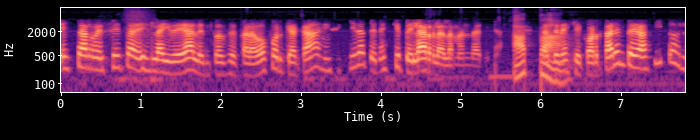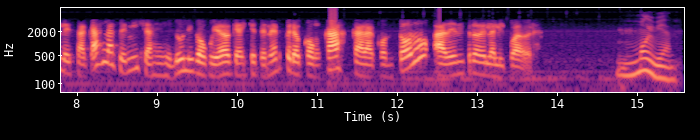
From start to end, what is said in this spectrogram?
Esta receta es la ideal entonces para vos porque acá ni siquiera tenés que pelarla la mandarina. La tenés que cortar en pedacitos, le sacás las semillas, es el único cuidado que hay que tener, pero con cáscara, con todo, adentro de la licuadora. Muy bien.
